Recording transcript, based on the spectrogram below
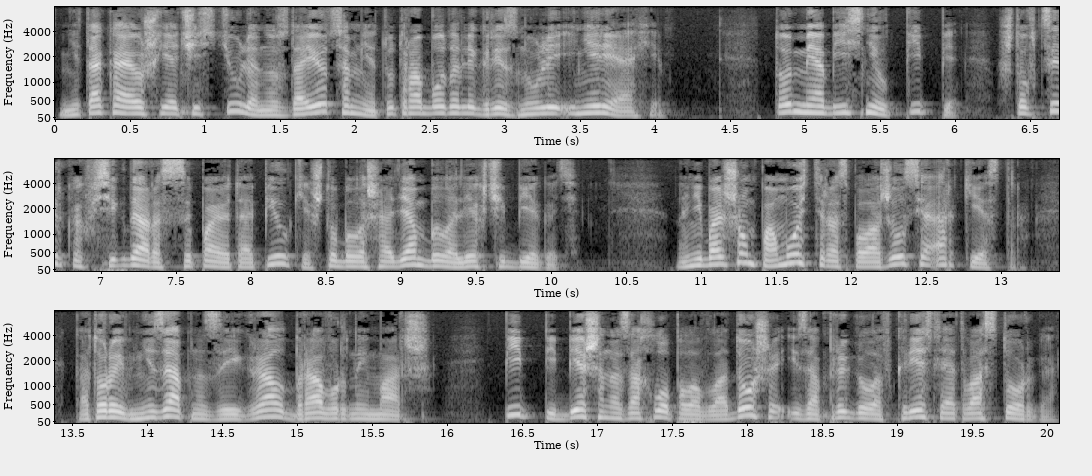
Не такая уж я чистюля, но, сдается мне, тут работали грязнули и неряхи». Томми объяснил Пиппи, что в цирках всегда рассыпают опилки, чтобы лошадям было легче бегать. На небольшом помосте расположился оркестр, который внезапно заиграл бравурный марш. Пиппи бешено захлопала в ладоши и запрыгала в кресле от восторга.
